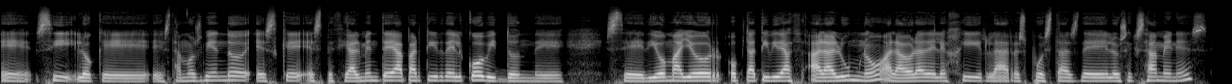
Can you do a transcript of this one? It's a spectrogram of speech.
Eh, sí, lo que estamos viendo es que especialmente a partir del COVID, donde se dio mayor optatividad al alumno a la hora de elegir las respuestas de los exámenes,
